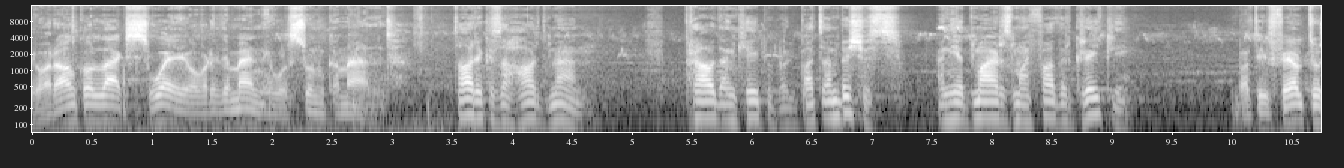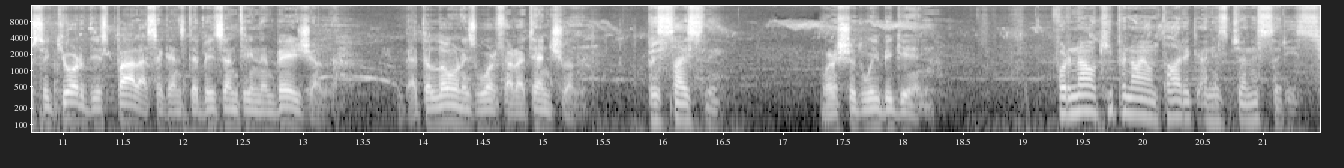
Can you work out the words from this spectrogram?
Your uncle lacks sway over the men he will soon command. Tariq is a hard man. Proud and capable, but ambitious. And he admires my father greatly. But he failed to secure this palace against the Byzantine invasion. That alone is worth our attention. Precisely. Where should we begin? For now, keep an eye on Tariq and his Janissaries.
